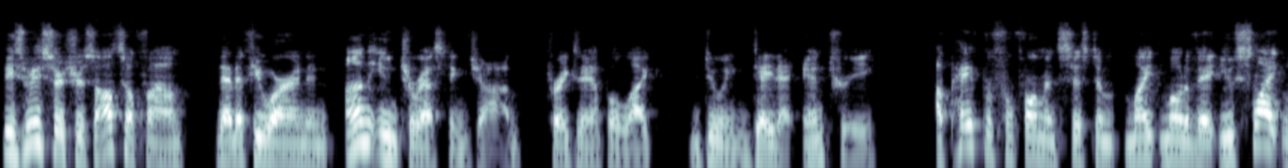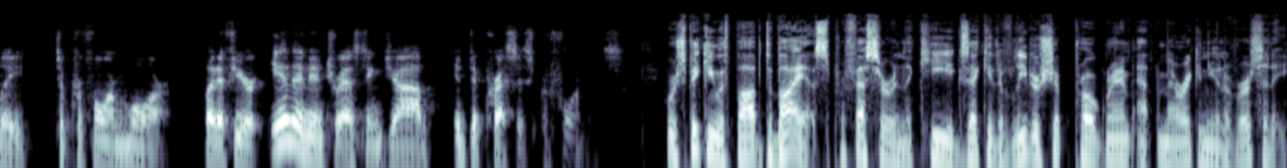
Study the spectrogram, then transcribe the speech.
These researchers also found that if you are in an uninteresting job, for example, like doing data entry, a pay for performance system might motivate you slightly to perform more. But if you're in an interesting job, it depresses performance. We're speaking with Bob Tobias, professor in the Key Executive Leadership Program at American University.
